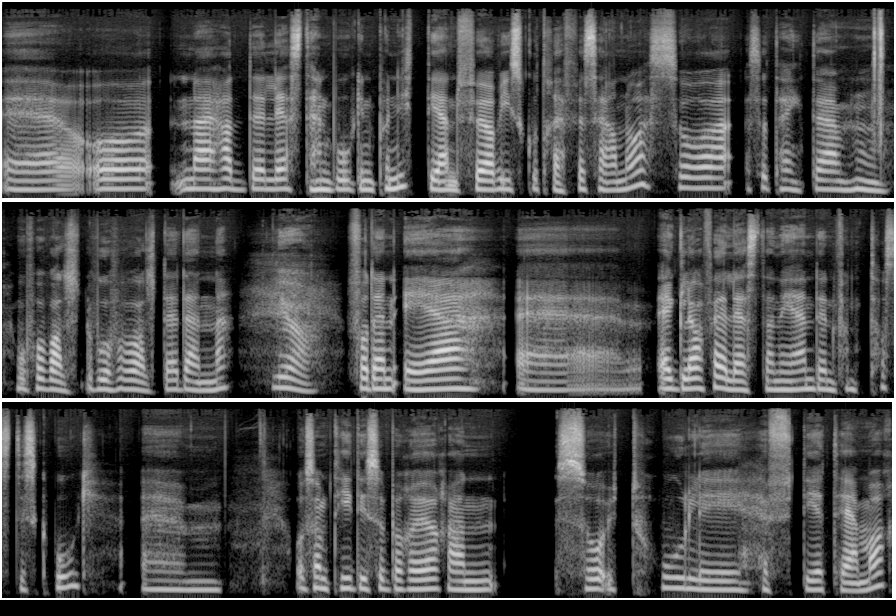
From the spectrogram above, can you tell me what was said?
Eh, og når jeg hadde lest den boken på nytt igjen før vi skulle treffes her nå, så, så tenkte jeg hm, hvorfor, valgte, hvorfor, valgte jeg denne? Ja. For den er eh, Jeg er glad for jeg leste den igjen. Det er en fantastisk bok. Um, og samtidig så berører han så utrolig heftige temaer.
